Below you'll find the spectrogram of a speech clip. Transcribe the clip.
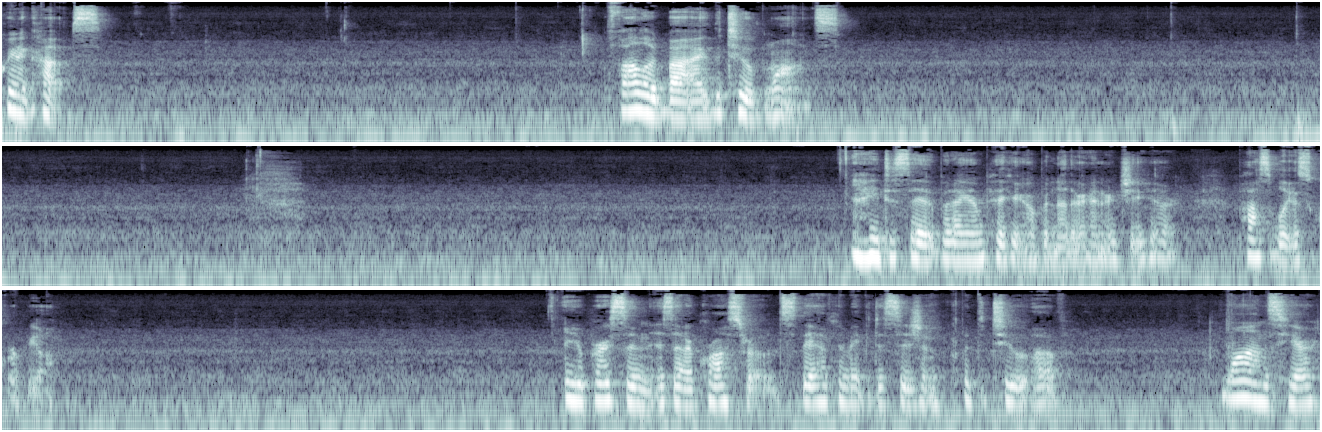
Queen of Cups. Followed by the Two of Wands. I hate to say it, but I am picking up another energy here, possibly a Scorpio. Your person is at a crossroads. They have to make a decision with the Two of Wands here.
